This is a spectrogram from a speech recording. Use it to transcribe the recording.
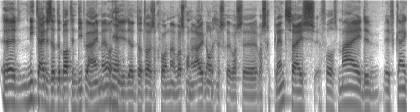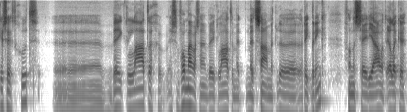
Uh, niet tijdens dat debat in Diepenheim, hè, want die, dat, dat, was, gewoon, was gewoon een uitnodiging, was, uh, was gepland. Zij is volgens mij, de, even kijken, zegt goed, uh, week later, is, volgens mij was hij een week later met, met, samen met Rick Brink van de CDA. Want elke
